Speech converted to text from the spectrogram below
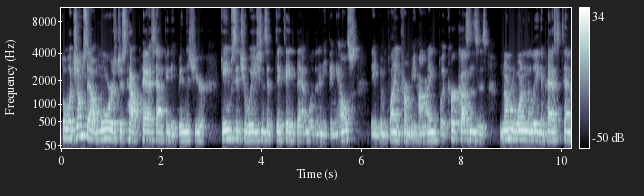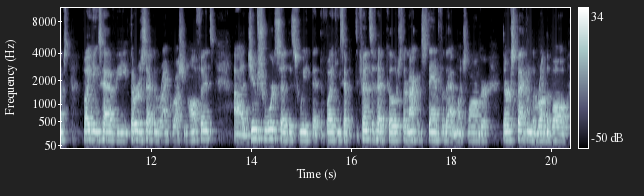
But what jumps out more is just how pass happy they've been this year. Game situations have dictated that more than anything else. They've been playing from behind, but Kirk Cousins is number one in the league in pass attempts. Vikings have the 32nd ranked rushing offense. Uh, Jim Schwartz said this week that the Vikings have a defensive head coach. They're not going to stand for that much longer. They're expecting to run the ball.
